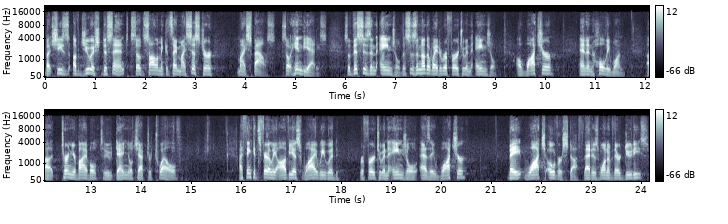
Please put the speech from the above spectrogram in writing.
but she's of Jewish descent, so Solomon can say, my sister, my spouse. So hendiadys. So this is an angel. This is another way to refer to an angel, a watcher and an holy one. Uh, turn your Bible to Daniel chapter 12. I think it's fairly obvious why we would refer to an angel as a watcher. They watch over stuff, that is one of their duties.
